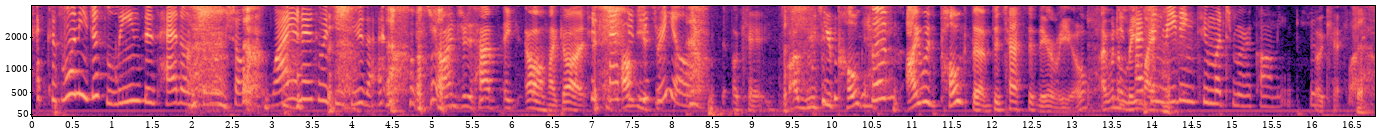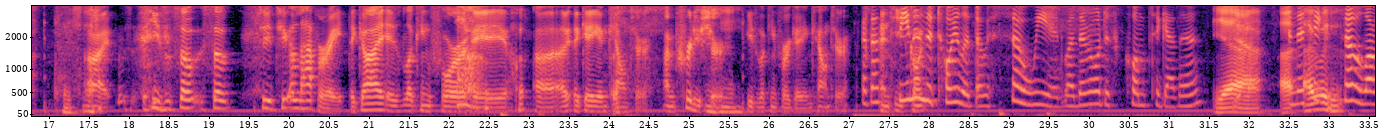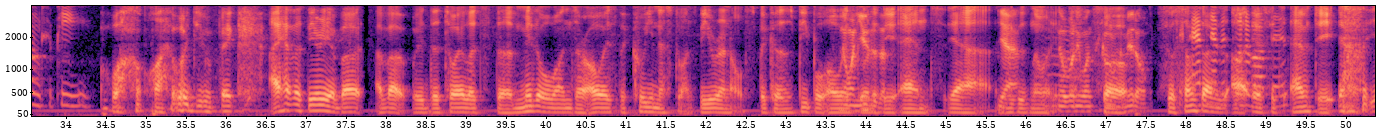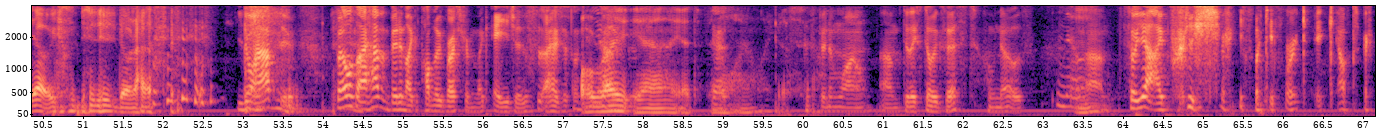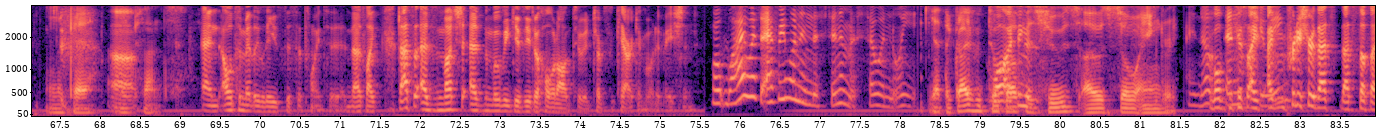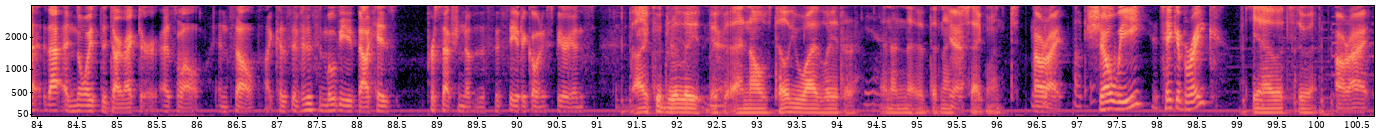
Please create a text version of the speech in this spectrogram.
Because one, he just leans his head on someone's shoulder. Why on earth would you do that? He's trying to have a. Oh my god! to test if he's real. Okay, uh, would you poke them? I would poke them to test if they're real. I wouldn't leave I've my. been reading too much Murakami. That's Okay. why. All right, he's so so. To to elaborate, the guy is looking for a uh, a, a gay encounter. I'm pretty sure Mm-hmm. he's looking for a gay encounter. But that And scene going- in the toilet though is so weird, where they're all just clumped together, Yeah, and they I, I take was. so long to pee. Why, why would you pick? I have a theory about about with the toilets. The middle ones are always the cleanest ones, the urinals, because people always one go uses to the ends. Yeah, Yeah, because no one. nobody wants to go in the middle. So sometimes never uh, about if it's this. Empty, yeah, you don't have to. You don't have to. But also, I haven't been in like a public restroom in, like ages. I just Oh yeah, right, it's- yeah, yeah. It's been Yeah, a it's- while, I guess. It's been a while. Um, do they still exist? Who knows? No. Mm. Um, so yeah, I'm pretty sure he's looking for a gay encounter, Okay, Uh, makes sense. And ultimately leaves disappointed. And that's like that's as much as the movie gives you to hold on to in terms of character motivation. Well, why was everyone in the cinema so annoying? Yeah, the guy who took Well, I off think his it's- shoes, I was so angry. I know. Well, because I, I'm pretty sure that's that's stuff that that annoys the director as well himself. Like, because if this is a movie about his perception of the, the theater going experience, I could This is- relate, yeah. bec- and I'll tell you why later Yeah. in an, uh, the next Yeah. segment. all right. Okay. Shall we take a break? Yeah, let's do it. All right.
